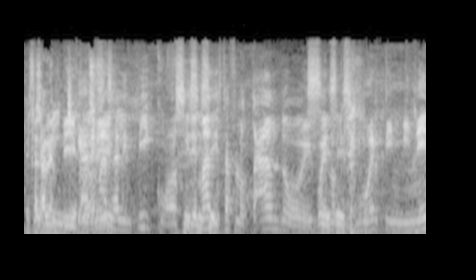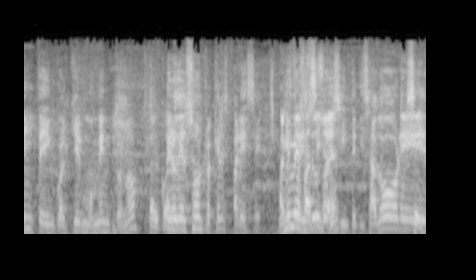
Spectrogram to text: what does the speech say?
Que salen salen pinches. Que además sí. salen picos Sí, y sí, demás, sí. y está flotando, y Sí, bueno, sí, que sí. la muerte inminente en cualquier momento, ¿no? Tal cual. Pero del soundtrack, ¿qué les parece? A mí me Este- este fascina, uso de ¿eh? sintetizadores. Sí,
